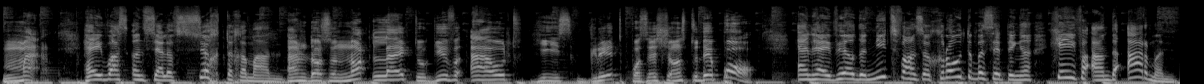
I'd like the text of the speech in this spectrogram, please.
man Hij was een zelfzuchtige man and does not like to give out his great possessions to the poor. en hij wilde niets van zijn grote bezittingen geven aan de armen.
